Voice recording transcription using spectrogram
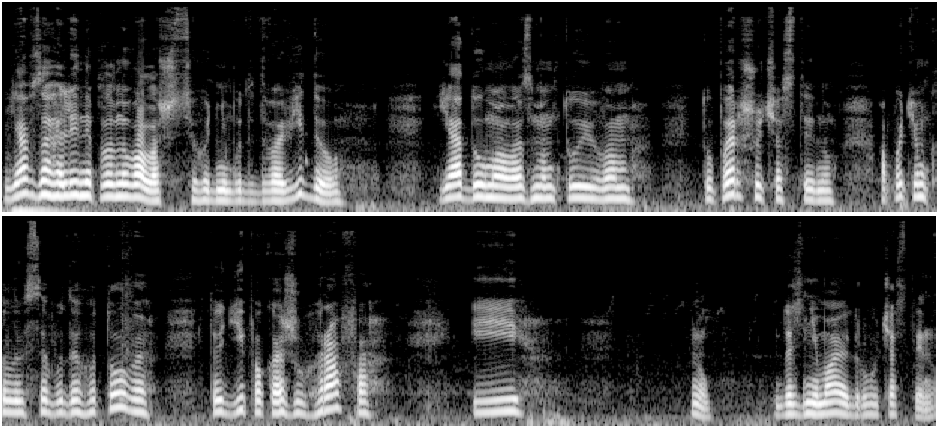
Я взагалі не планувала, що сьогодні буде два відео. Я думала, змонтую вам ту першу частину, а потім, коли все буде готове, тоді покажу графа і ну, дознімаю другу частину.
